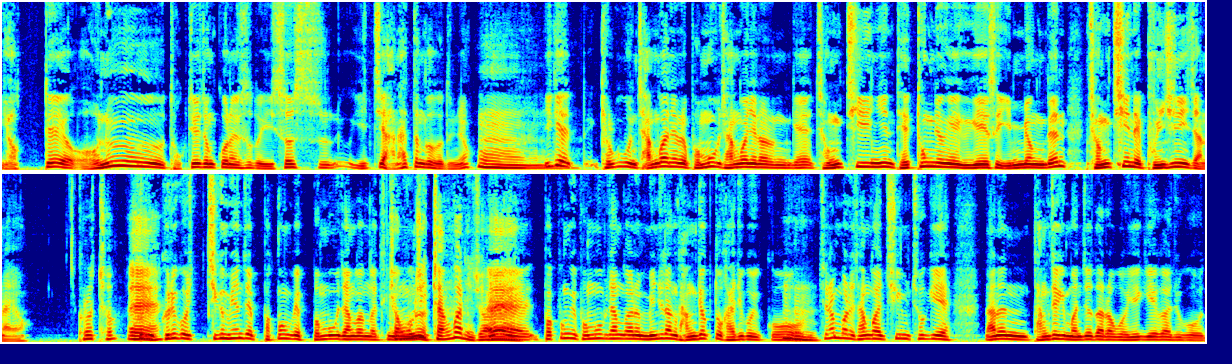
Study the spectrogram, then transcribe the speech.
역대 어느 독재 정권에서도 있을 수 있지 않았던 거거든요. 음. 이게 결국은 장관이나 법무부 장관이라는 게 정치인인 대통령에 의해서 임명된 정치인의 분신이잖아요. 그렇죠. 예. 그리고 지금 현재 박범계 법무부 장관 같은 경우는 장관이죠. 예. 예. 박범계 법무부 장관은 민주당 당적도 가지고 있고 음. 지난번에 장관 취임 초기에 나는 당적이 먼저다라고 얘기해가지고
